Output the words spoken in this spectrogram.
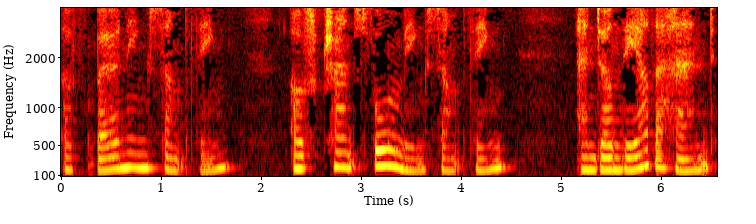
of burning something, of transforming something, and on the other hand,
